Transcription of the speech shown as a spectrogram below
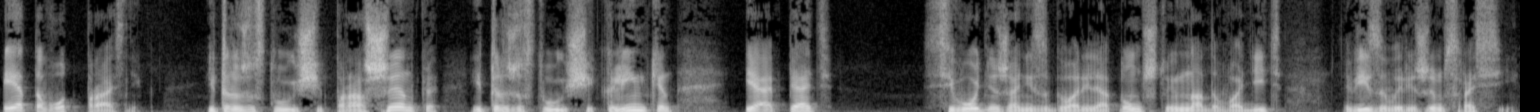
это вот праздник и торжествующий Порошенко, и торжествующий Климкин, и опять сегодня же они заговорили о том, что им надо вводить визовый режим с Россией.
